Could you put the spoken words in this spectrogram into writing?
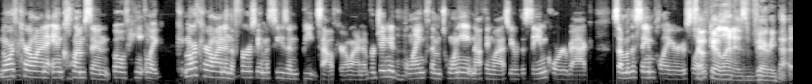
North Carolina, and Clemson both like North Carolina in the first game of the season beat South Carolina. Virginia mm-hmm. blanked them 28 nothing last year with the same quarterback, some of the same players. South Carolina is very bad.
